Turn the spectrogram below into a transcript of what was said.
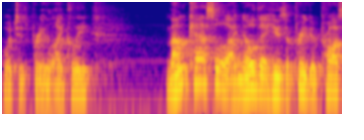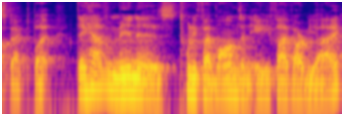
which is pretty likely. Mountcastle, I know that he was a pretty good prospect, but they have him in as 25 bombs and 85 RBI.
